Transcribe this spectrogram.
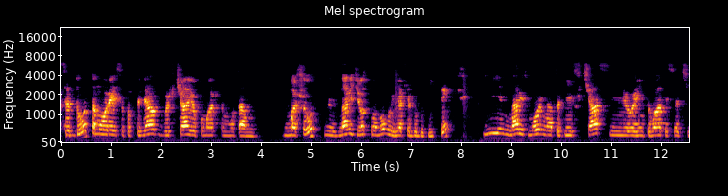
це до самого рейсу. Тобто я вивчаю по максимуму там маршрут, навіть розплановую, як я буду бігти. І навіть можна тоді в часі орієнтуватися, чи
